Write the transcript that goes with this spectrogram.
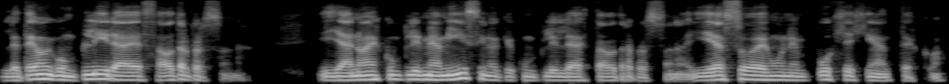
le tengo que cumplir a esa otra persona. Y ya no es cumplirme a mí, sino que cumplirle a esta otra persona. Y eso es un empuje gigantesco.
